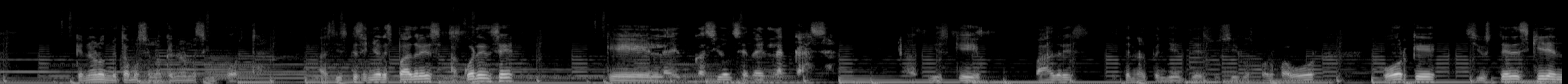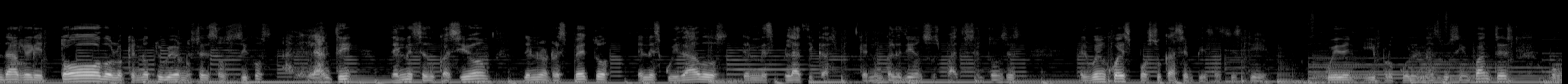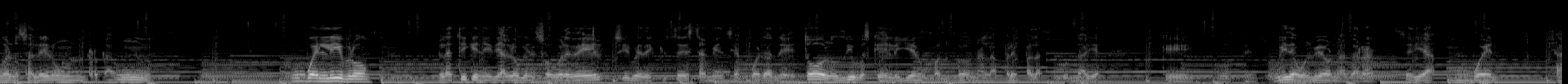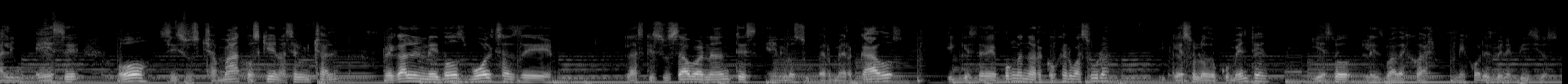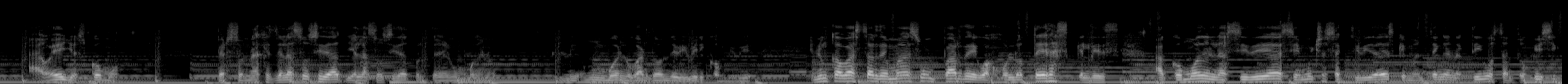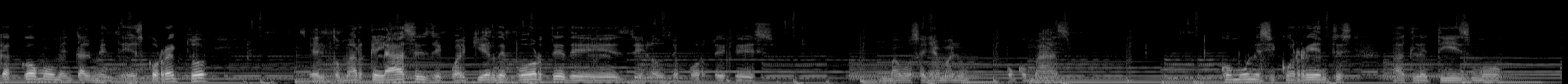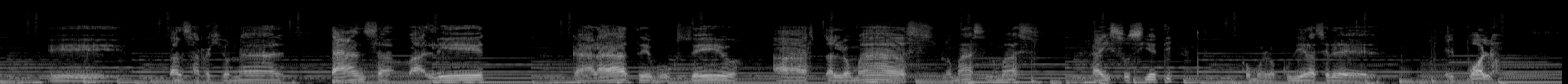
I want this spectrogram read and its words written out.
que no nos metamos en lo que no nos importa. Así es que señores padres, acuérdense que la educación se da en la casa. Así es que padres, estén al pendiente de sus hijos, por favor porque si ustedes quieren darle todo lo que no tuvieron ustedes a sus hijos, adelante, denles educación, denles respeto, denles cuidados, denles pláticas que nunca les dieron sus padres. Entonces, el buen juez por su casa empieza, así es que cuiden y procuren a sus infantes, pónganlos a leer un, un, buen libro, platiquen y dialoguen sobre él, sirve de que ustedes también se acuerdan de todos los libros que leyeron cuando fueron a la prepa, a la secundaria, que en su vida volvieron a agarrar. Sería un buen challenge ese. O si sus chamacos quieren hacer un challenge, regálenle dos bolsas de las que se usaban antes en los supermercados y que se pongan a recoger basura y que eso lo documenten y eso les va a dejar mejores beneficios a ellos como personajes de la sociedad y a la sociedad por tener un, bueno, un buen lugar donde vivir y nunca va a estar de más un par de guajoloteras que les acomoden las ideas y muchas actividades que mantengan activos tanto física como mentalmente. Es correcto el tomar clases de cualquier deporte, desde los deportes, vamos a llamarlo un poco más comunes y corrientes, atletismo, eh, danza regional, danza, ballet, karate, boxeo, hasta lo más, lo más, lo más high society, como lo pudiera ser el, polo.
